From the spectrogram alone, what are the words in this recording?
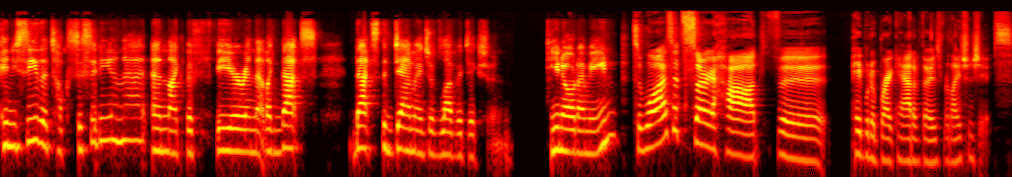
Can you see the toxicity in that and like the fear in that? Like that's that's the damage of love addiction. You know what I mean? So why is it so hard for people to break out of those relationships?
